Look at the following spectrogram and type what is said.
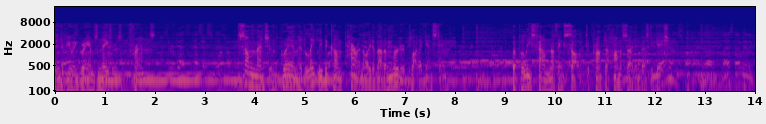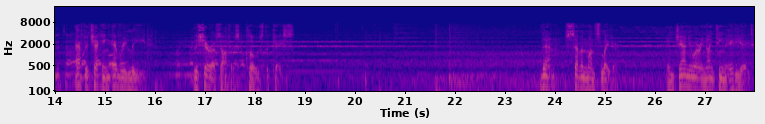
interviewing Graham's neighbors and friends. Some mentioned Graham had lately become paranoid about a murder plot against him. But police found nothing solid to prompt a homicide investigation. After checking every lead, the sheriff's office closed the case. Then, seven months later, in January 1988,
